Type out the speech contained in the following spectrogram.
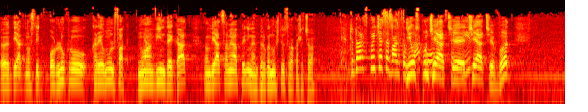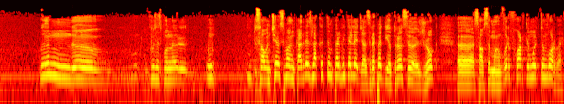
uh, diagnostic, ori lucru care eu nu-l fac. Nu am vindecat în viața mea pe nimeni, pentru că nu știu să fac așa ceva. Tu doar spui ce se va întâmpla Eu cu spun omul ceea ce, respectiv. ceea ce văd în, uh, cum să spun, în, sau încerc să mă încadrez la cât îmi permite legea. Îți repet, eu trebuie să joc uh, sau să mă învârf foarte mult în vorbe.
